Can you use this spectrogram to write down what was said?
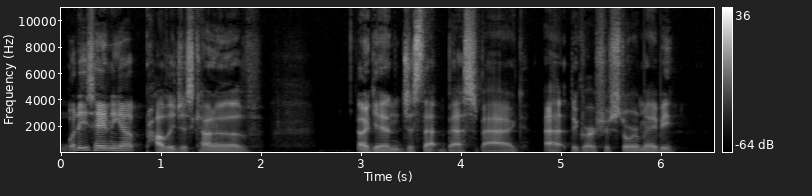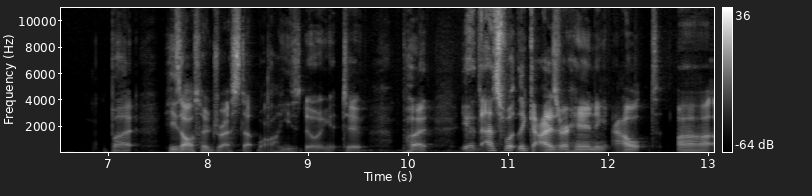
What he's handing out probably just kind of again just that best bag at the grocery store maybe, but he's also dressed up while he's doing it too. But yeah, that's what the guys are handing out. Uh,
